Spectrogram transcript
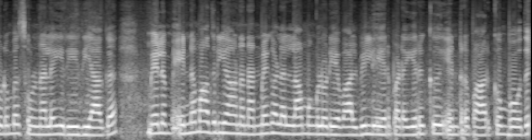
குடும்ப சூழ்நிலை ரீதி ரீதியாக. மேலும் என்ன மாதிரியான நன்மைகள் எல்லாம் உங்களுடைய வாழ்வில் ஏற்பட இருக்கு என்று பார்க்கும்போது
